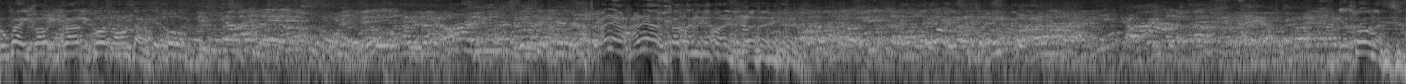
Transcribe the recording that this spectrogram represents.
僕は行こう行こう行こうと思ったのあれはあれは歌ったねが悪い歌ったねが悪いいやそうなんですよ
